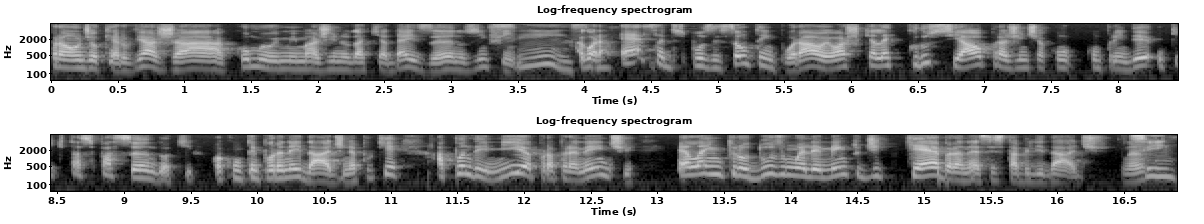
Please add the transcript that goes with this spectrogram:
para onde eu quero viajar, como eu me imagino daqui a 10 anos, enfim. Sim, sim. Agora, essa disposição temporal, eu acho que ela é crucial para a gente compreender o que está se passando aqui com a contemporaneidade, né? Porque a pandemia, propriamente, ela introduz um elemento de quebra nessa estabilidade, né? Sim.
